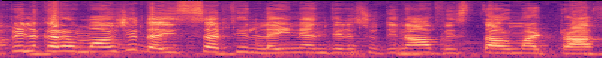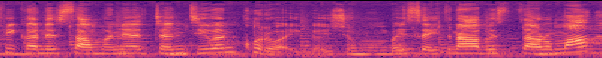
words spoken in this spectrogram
અપીલ કરવામાં આવી છે. દહીસરથી લઈને અંધેરી સુધીના વિસ્તારોમાં ટ્રાફિક અને સામાન્ય જનજીવન ખોરવાઈ ગયું છે. મુંબઈ સહિતના વિસ્તારોમાં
